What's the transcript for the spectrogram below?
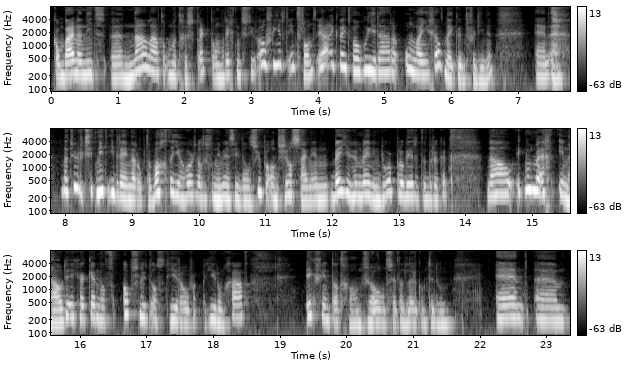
kan bijna niet uh, nalaten om het gesprek dan richting te sturen. Oh, vind je het interessant? Ja, ik weet wel hoe je daar online je geld mee kunt verdienen. En natuurlijk zit niet iedereen daarop te wachten. Je hoort wel eens van die mensen die dan super enthousiast zijn en een beetje hun mening door proberen te drukken. Nou, ik moet me echt inhouden. Ik herken dat absoluut als het hierover, hierom gaat ik vind dat gewoon zo ontzettend leuk om te doen. En um,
